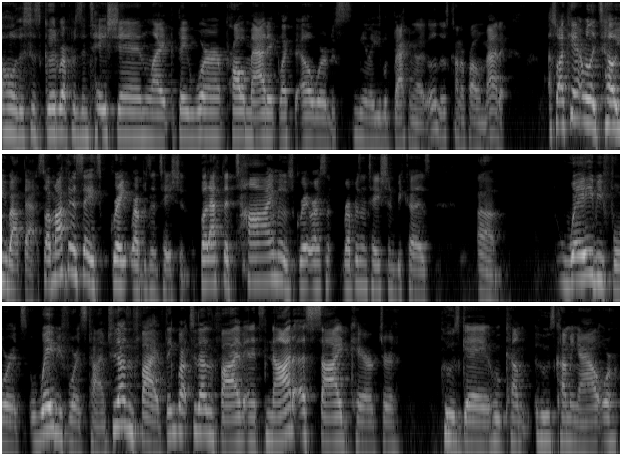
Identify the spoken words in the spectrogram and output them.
oh, this is good representation. Like they weren't problematic, like the L word. You know, you look back and you're like, oh, this is kind of problematic. So I can't really tell you about that. So I'm not going to say it's great representation, but at the time it was great res- representation because um, way before its way before its time. 2005 think about 2005 and it's not a side character who's gay who come who's coming out or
